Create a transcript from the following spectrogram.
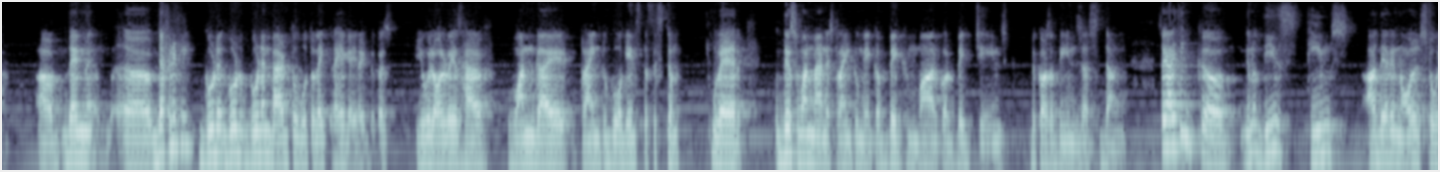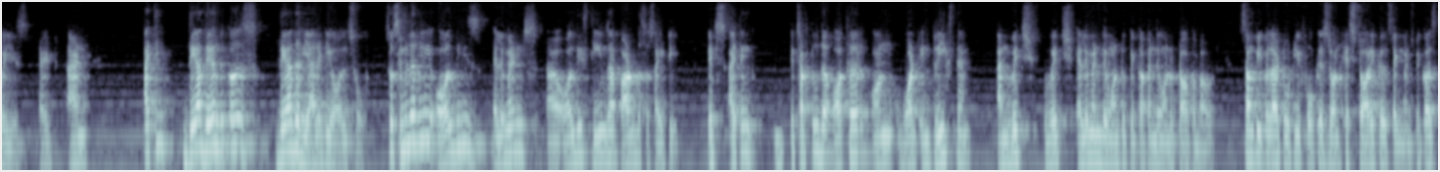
uh, then uh, definitely good good good and bad to wo to like rahega right? Because you will always have one guy trying to go against the system where this one man is trying to make a big mark or big change because of the injustice done. So yeah, i think uh, you know these themes are there in all stories right? And i think they are there because they are the reality also so similarly all these elements uh, all these themes are part of the society. It's i think it's up to the author on what intrigues them and which which element they want to pick up and they want to talk about. Some people are totally focused on historical segments because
